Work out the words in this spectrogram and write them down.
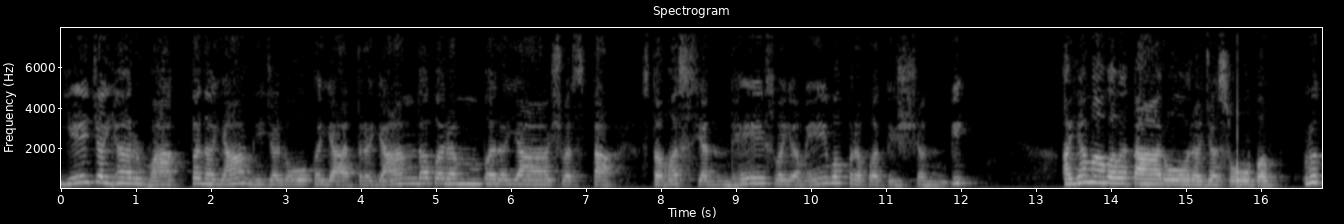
ये च ह्यर्वाक्तनया निजलोकयात्रयान्धपरम्परयाश्वस्ता स्तमस्यन्धे स्वयमेव प्रपतिष्यन्ति अयमवतारो रजसोपप्लुत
